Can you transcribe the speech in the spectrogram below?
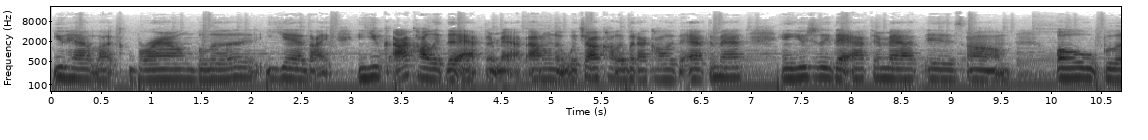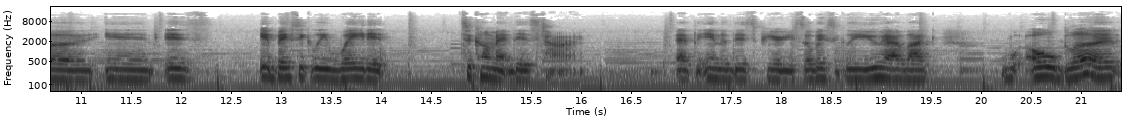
you have like brown blood. Yeah like you i call it the aftermath. I don't know what y'all call it but i call it the aftermath. And usually the aftermath is um old blood and is it basically waited to come at this time at the end of this period. So basically you have like old blood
